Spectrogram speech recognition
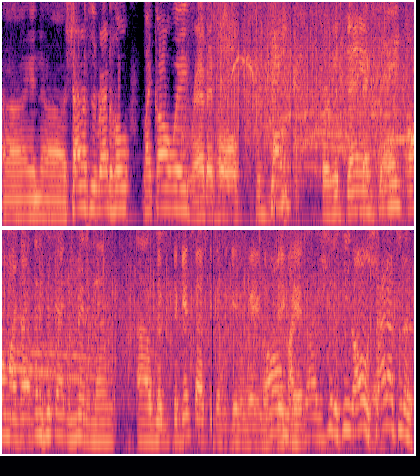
Uh, and uh, shout out to the rabbit hole, like always, rabbit hole for Dank. For the. Dank. Oh my God, I'm going to hit that in a minute, man. Uh, we, The, the gift basket that we gave away was a Oh big my hit. god! You should have seen. Oh, shout out to the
